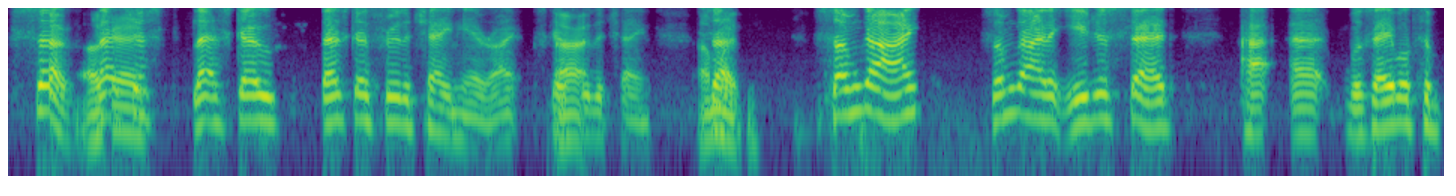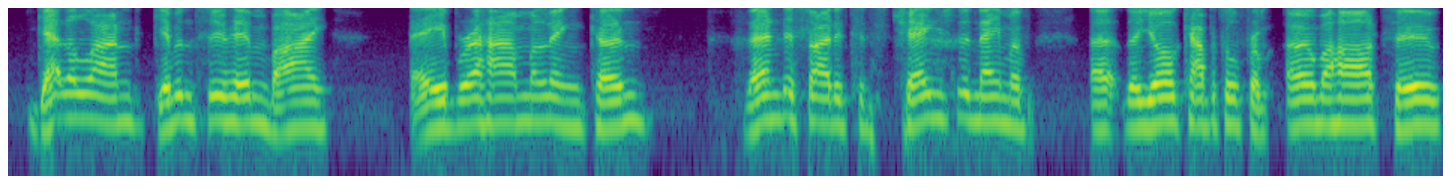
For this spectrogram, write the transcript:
So let's just let's go let's go through the chain here, right? Let's go All right. through the chain. I'm so some guy, some guy that you just said ha, uh, was able to get the land given to him by Abraham Lincoln, then decided to change the name of uh, the your capital from Omaha to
